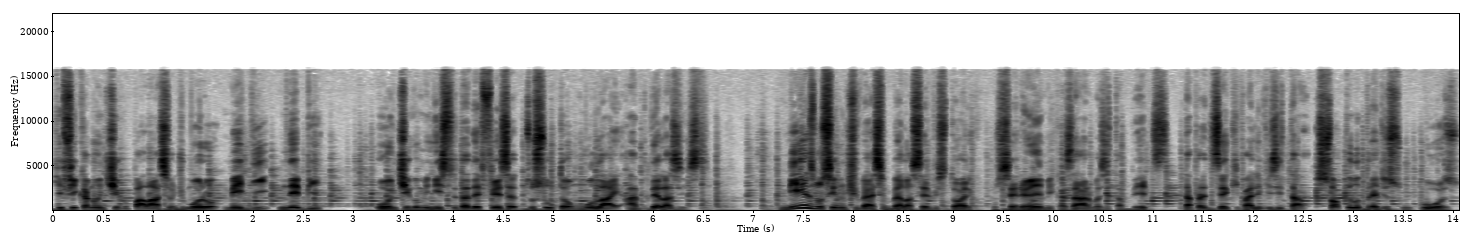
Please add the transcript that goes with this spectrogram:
que fica no antigo palácio onde morou Mehdi Nebi, o antigo ministro da defesa do sultão Mulay Abdelaziz. Mesmo se não tivesse um belo acervo histórico com cerâmicas, armas e tapetes, dá para dizer que vale visitar só pelo prédio suntuoso,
